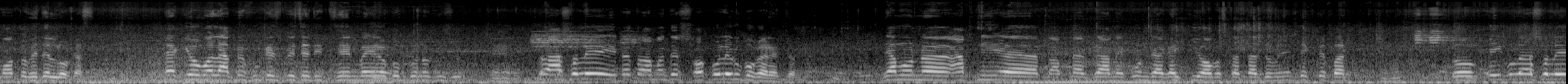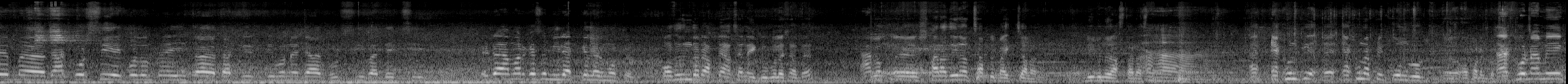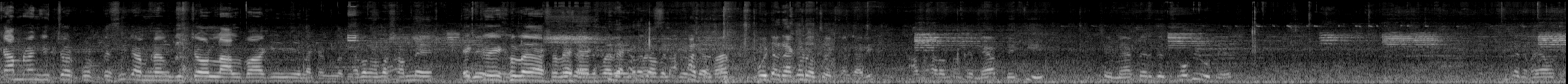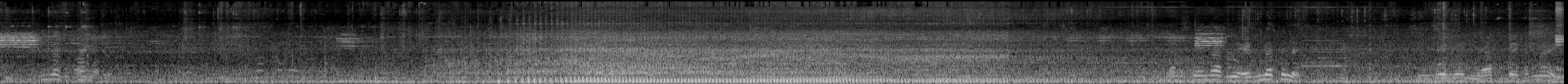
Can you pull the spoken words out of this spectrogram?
মতভেদের লোক আছে। হ্যাঁ কেউ বলে আপনি ফুটেজ বেঁচে দিচ্ছেন বা এরকম কোনো কিছু। তো আসলে এটা তো আমাদের সকলের উপকারের জন্য। যেমন আপনি আপনার গ্রামে কোন জায়গায় কি অবস্থা তার জমি দেখতে পান। তো এইগুলো আসলে যা করছি এই পর্যন্ত এই চাকরির জীবনে যা ঘুরছি বা দেখছি এটা আমার কাছে মিরাক্কেলের মতোই। কতদিন ধরে আপনি আছেন এই গুগলের সাথে? এবং সারাদিন হচ্ছে আপনি বাইক চালান বিভিন্ন রাস্তায় রাস্তায়। হ্যাঁ এ- এখন কি এখন আপনি কোন রুট অপারেট এখন আমি কামরাঙ্গীর চর করতেছি কামরাঙ্গীর চর লালবাগ এই এলাকাগুলো এবং আমার সামনে একটু এগুলো আসলে আচ্ছা। আচ্ছা। ওইটা রেকর্ড হচ্ছে একটা গাড়ি আমি সাধারণত যে ম্যাপ দেখি সেই ম্যাপের যে ছবি উঠে ঠিক আছে ভাইয়া ওঠে। ঠিক আছে থ্যাংক ইউ এগুলা তোলে গুগলের ম্যাপ দেখেন নাই?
